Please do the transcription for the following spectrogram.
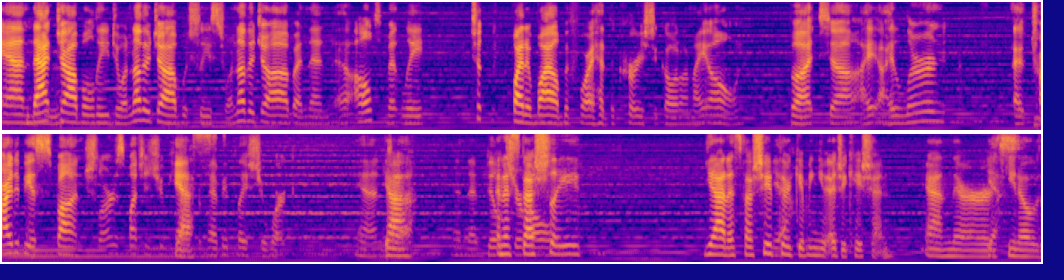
And mm-hmm. that job will lead to another job, which leads to another job, and then uh, ultimately, it took me quite a while before I had the courage to go out on my own. But uh, I, I learned uh, try to be a sponge. Learn as much as you can yes. from every place you work, and yeah, uh, and then build and especially, yeah, and especially if yeah. they're giving you education and they're yes. you know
